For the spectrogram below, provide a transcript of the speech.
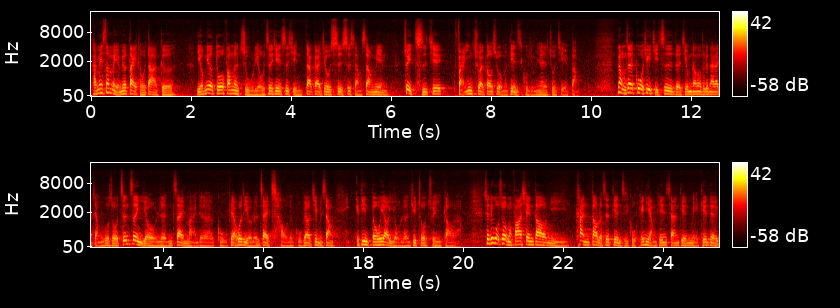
盘面上面有没有带头大哥，有没有多方的主流，这件事情大概就是市场上面最直接反映出来，告诉我们电子股有没有在做解绑。那我们在过去几次的节目当中都跟大家讲过说，说真正有人在买的股票，或者有人在炒的股票，基本上一定都要有人去做追高啦。所以如果说我们发现到你看到了这电子股，哎，两天三天每天的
